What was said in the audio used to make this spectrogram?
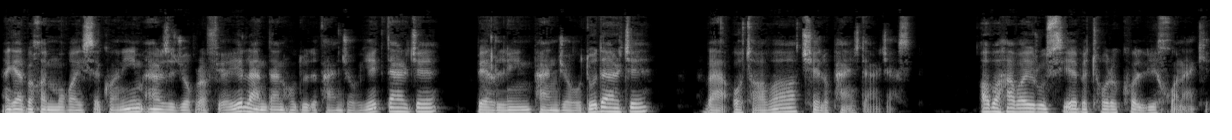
اگر بخوایم مقایسه کنیم عرض جغرافیایی لندن حدود 51 درجه، برلین 52 درجه و اتاوا 45 درجه است. آب و هوای روسیه به طور کلی خنکه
